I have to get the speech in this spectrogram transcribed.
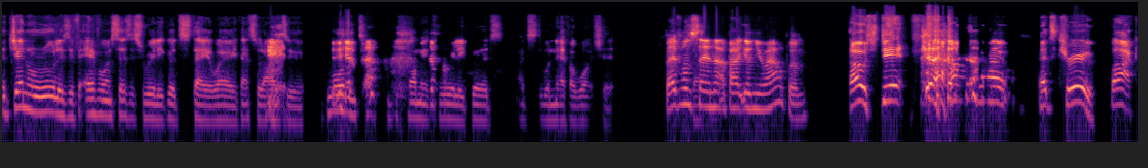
The general rule is if everyone says it's really good, stay away. That's what I do. More than tell me it's really good, I just will never watch it. But everyone's so. saying that about your new album. Oh shit! no, that's true. Fuck.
